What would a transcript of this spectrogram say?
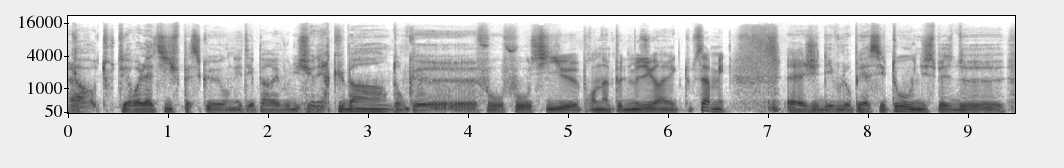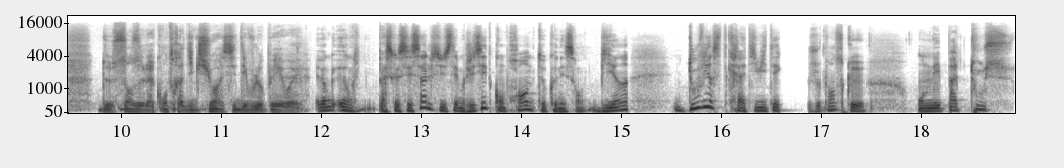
alors tout est relatif parce qu'on n'était pas révolutionnaire cubain, hein, donc euh, faut, faut aussi euh, prendre un peu de mesure avec tout ça. Mais j'ai développé assez tôt une espèce de, de sens de la contradiction assez développé, ouais. donc, parce que c'est ça le système. J'essaie de comprendre, te connaissant bien, d'où vient cette créativité? Je pense que on n'est pas tous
